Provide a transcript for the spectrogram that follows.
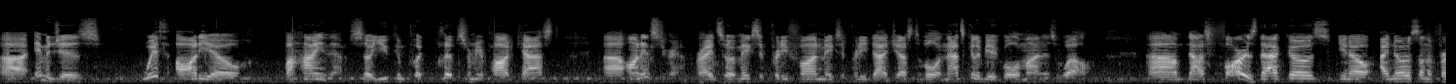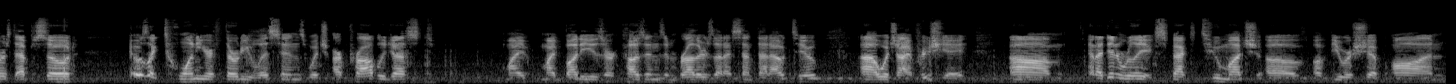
uh, images with audio behind them. So you can put clips from your podcast uh, on Instagram, right? So it makes it pretty fun, makes it pretty digestible, and that's going to be a goal of mine as well. Um, now, as far as that goes, you know, I noticed on the first episode, it was like 20 or 30 listens, which are probably just my my buddies or cousins and brothers that I sent that out to, uh, which I appreciate. Um, and I didn't really expect too much of a viewership on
